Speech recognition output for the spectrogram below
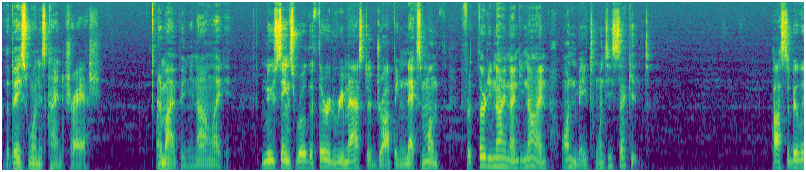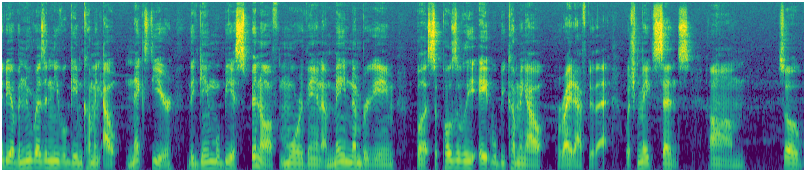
the base one is kind of trash. In my opinion, I don't like it. New Saints Row the Third remastered dropping next month for $39.99 on May 22nd. Possibility of a new Resident Evil game coming out next year. The game will be a spin off more than a main number game but supposedly 8 will be coming out right after that, which makes sense. Um, so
